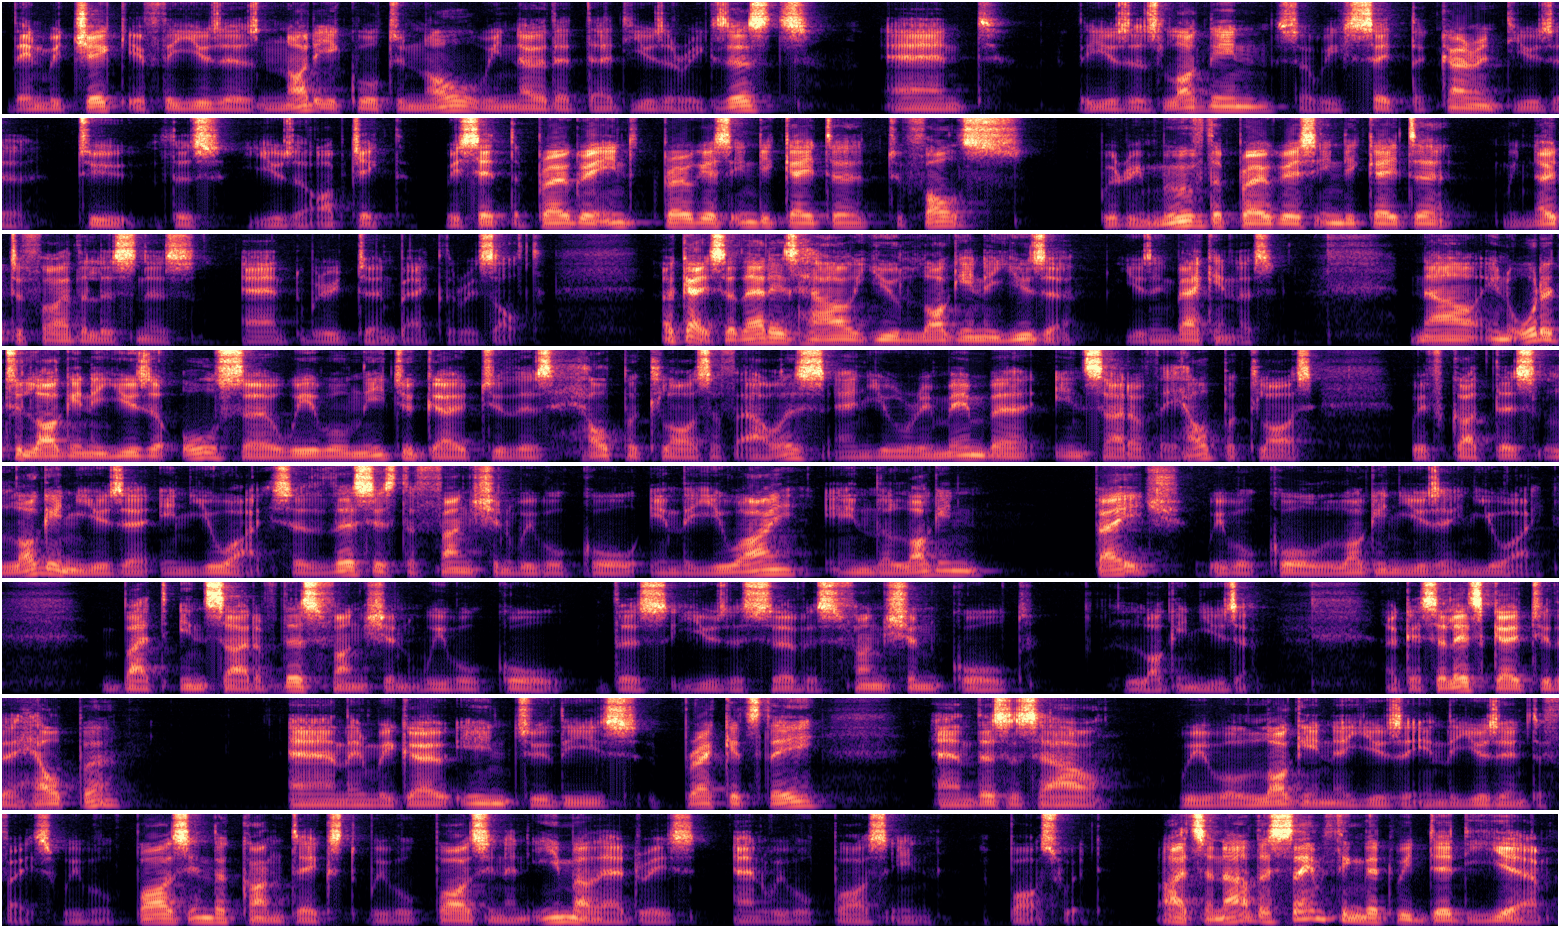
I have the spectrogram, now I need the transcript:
Then we check if the user is not equal to null. We know that that user exists and the user is logged in. So we set the current user to this user object. We set the progress indicator to false. We remove the progress indicator. We notify the listeners and we return back the result. Okay, so that is how you log in a user using backendless. Now, in order to log in a user also, we will need to go to this helper class of ours. And you'll remember inside of the helper class, we've got this login user in UI. So this is the function we will call in the UI. In the login page, we will call login user in UI. But inside of this function, we will call this user service function called login user. Okay, so let's go to the helper and then we go into these brackets there. And this is how we will log in a user in the user interface. We will pass in the context, we will pass in an email address, and we will pass in a password. All right, so now the same thing that we did here.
